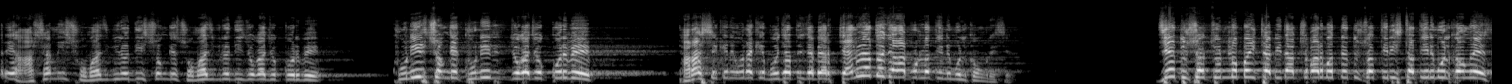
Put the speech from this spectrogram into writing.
আরে, আসামি সমাজ বিরোধীর সঙ্গে সমাজ বিরোধী যোগাযোগ করবে, খুনির সঙ্গে খুনির যোগাযোগ করবে, তারা সেখানে ওনাকে বোঝাতে যাবে। আর কেন এত যারা পড়ল তৃণমূল কংগ্রেসে? যে দুশো চুরানব্বইটা বিধানসভার মধ্যে দুশো তিরিশটা তৃণমূল কংগ্রেস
